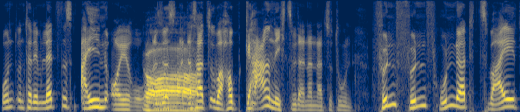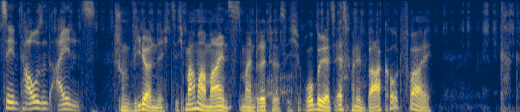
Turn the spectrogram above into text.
Und unter dem letzten ist 1 Euro. Also das, Oh. das hat überhaupt gar nichts miteinander zu tun. 5, 5, 100, 2, 10.000, 1. Schon wieder nichts. Ich mach mal meins, mein drittes. Ich rubbel jetzt erstmal den Barcode frei. Kacke.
